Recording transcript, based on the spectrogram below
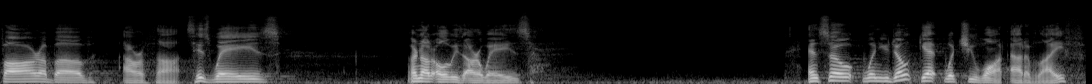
far above our thoughts. His ways are not always our ways. And so when you don't get what you want out of life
